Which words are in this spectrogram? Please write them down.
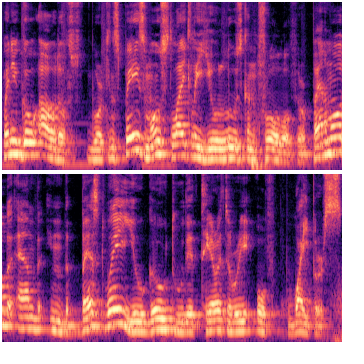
When you go out of working space, most likely you lose control of your pen mod and in the best way you go to the territory of wipers.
